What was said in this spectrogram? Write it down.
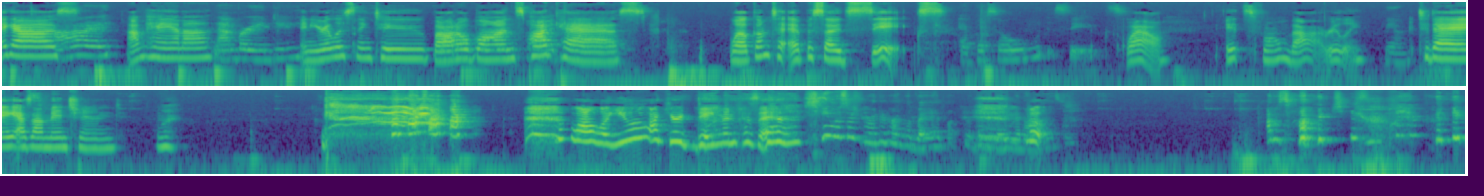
Hey guys, Hi, I'm Hannah, and I'm Brandy. and you're listening to Bottle Bottle Blondes Blondes podcast. Welcome to episode six. Episode six. Wow, it's flown by, really. Yeah. Today, as I mentioned, Lola, you look like you're demon possessed. She was just running around the bed like with the demon Well- eyes. I'm sorry.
